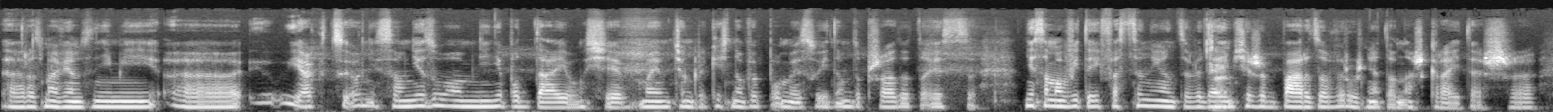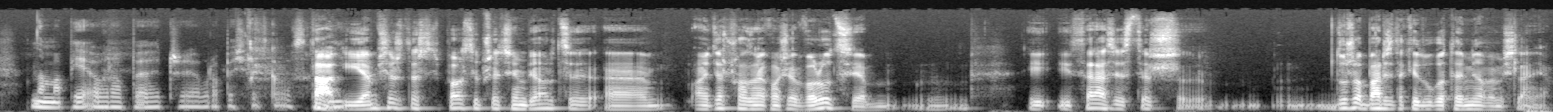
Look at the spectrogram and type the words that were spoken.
rozmawiam z nimi, e, jak oni są niezłomni, nie poddają się, mają ciągle jakieś nowe pomysły, idą do przodu. To jest niesamowite i fascynujące. Wydaje tak. mi się, że bardzo wyróżnia to nasz kraj też e, na mapie Europy czy Europy Środkowo-Wschodniej. Tak, i ja myślę, że też polscy przedsiębiorcy, e, oni też prowadzą jakąś ewolucję. I, I teraz jest też dużo bardziej takie długoterminowe myślenie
